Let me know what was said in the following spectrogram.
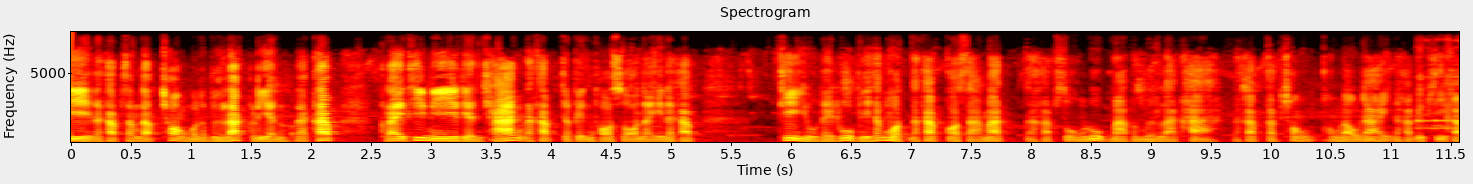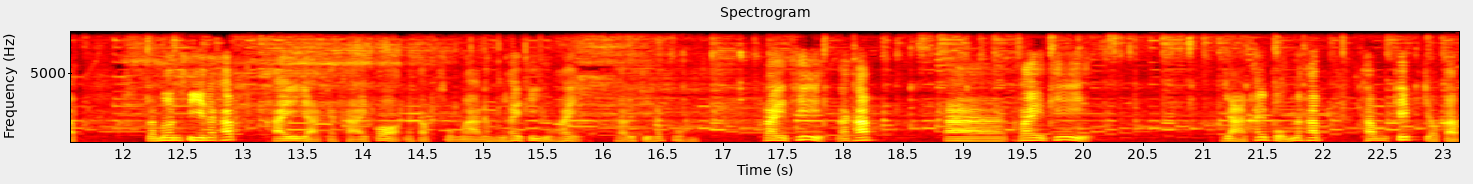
ดีๆนะครับสำหรับช่องบรบือลักเหรียญนะครับ ใครที่มีเหรียญช้างนะครับ จะเป็นพศไหนนะครับ ที่อยู่ในรูปนี้ทั้งหมดนะครับ ก็สามารถนะครับส่งรูปมาประเมินราคานะครับกับช่องของเราได้นะครับ FC ครับประเมินปีนะครับ ใครอยากจะขายก็นะครับส่งมาแล้วมือให้ที่อยู่ให้นะครับ FC ครับผมใครที่นะครับอ่าใครที่อยากให้ผมนะครับทำคลิปเกี่ยวกับ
